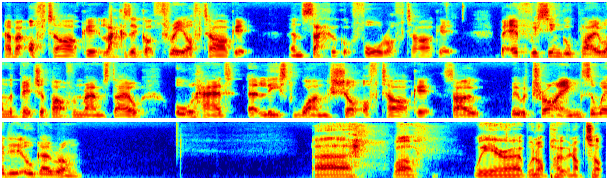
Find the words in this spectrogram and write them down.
How about off target? Lacazette got three off target, and Saka got four off target. But every single player on the pitch, apart from Ramsdale, all had at least one shot off target. So we were trying. So where did it all go wrong? Uh, well, we're uh, we're not potent up top.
